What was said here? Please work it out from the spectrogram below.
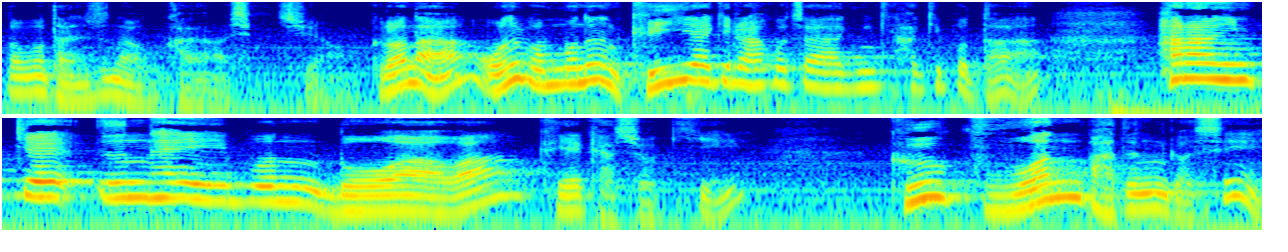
너무 단순하고 싶지요. 그러나 오늘 본문은 그 이야기를 하고자 하기보다 하나님께 은혜 입은 노아와 그의 가족이 그 구원받은 것이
